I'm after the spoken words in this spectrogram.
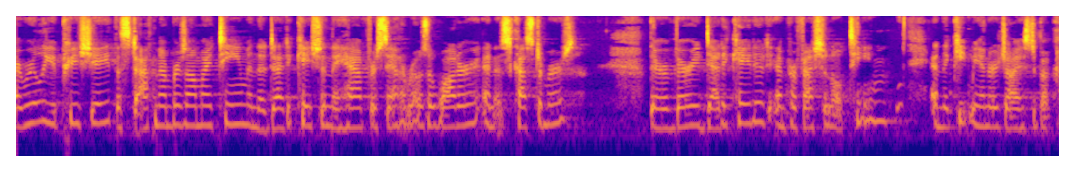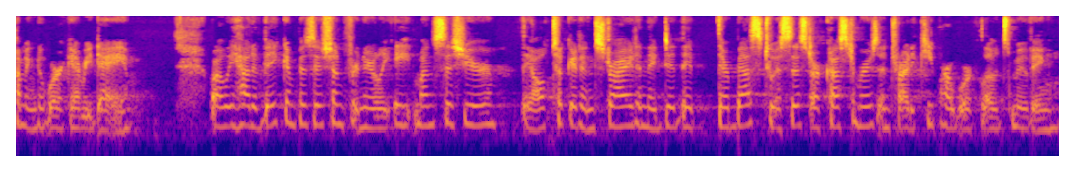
I really appreciate the staff members on my team and the dedication they have for Santa Rosa Water and its customers. They're a very dedicated and professional team, and they keep me energized about coming to work every day. While we had a vacant position for nearly eight months this year, they all took it in stride and they did their best to assist our customers and try to keep our workloads moving.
